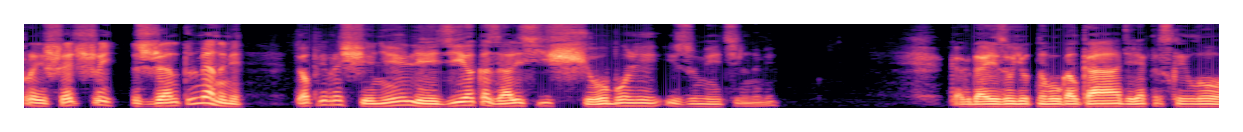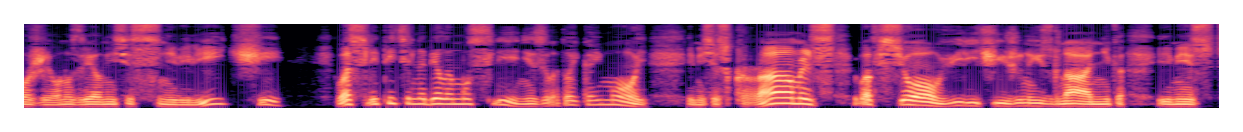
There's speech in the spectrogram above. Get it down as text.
происшедшей с джентльменами, то превращения леди оказались еще более изумительными. Когда из уютного уголка директорской ложи он узрел миссис Невеличи, в ослепительно-белом муслине с золотой каймой, и миссис Крамльс во всем величии жены изгнанника, и мисс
